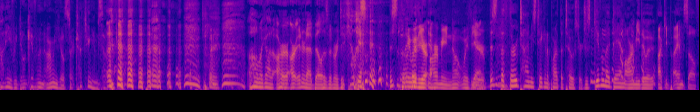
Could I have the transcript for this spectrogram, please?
honey, if we don't give him an army, he'll start touching himself. Oh my god, our our internet bill has been ridiculous. This is the Play third- with your yeah. army, not with Yeah, your. this is the third time he's taken apart the toaster. Just give him a damn army to uh, occupy himself.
